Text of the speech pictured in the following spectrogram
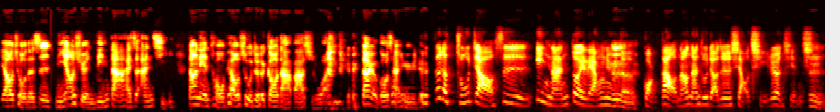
要求的是你要选琳达还是安琪，当年投票数就是高达八十万，当然有够参与的。那个主角是一。男对两女的广告，嗯，然后男主角就是小齐任贤齐，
